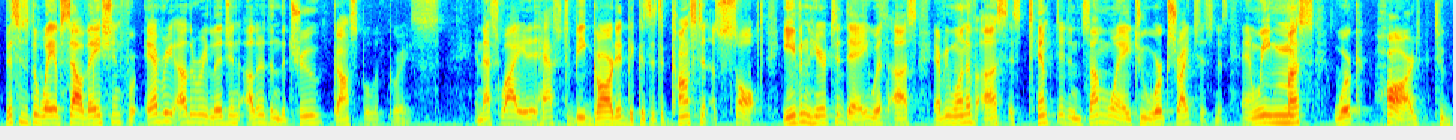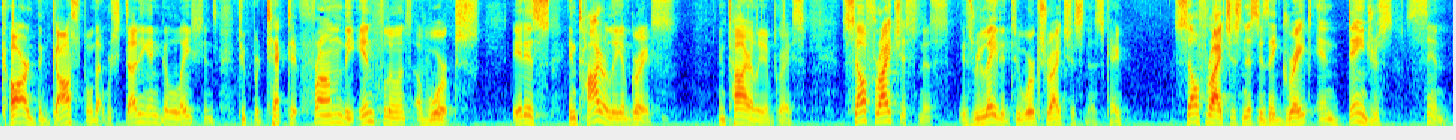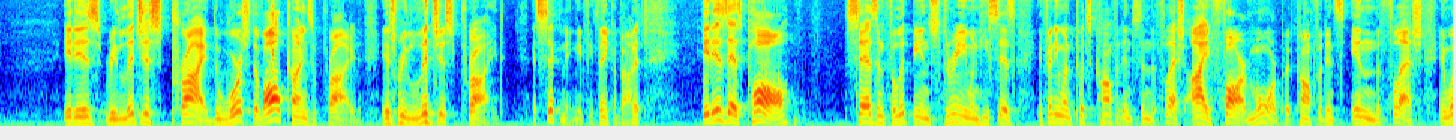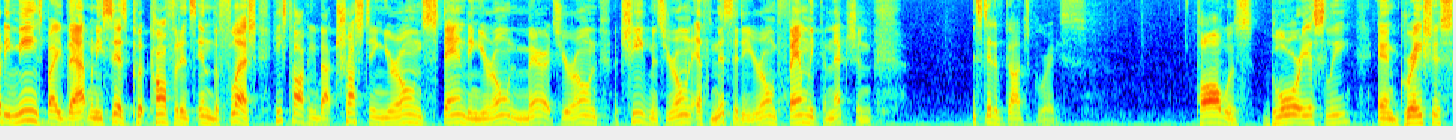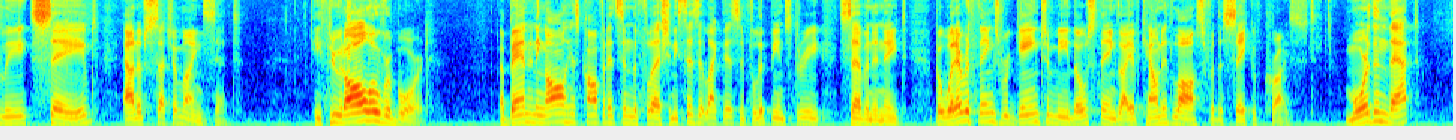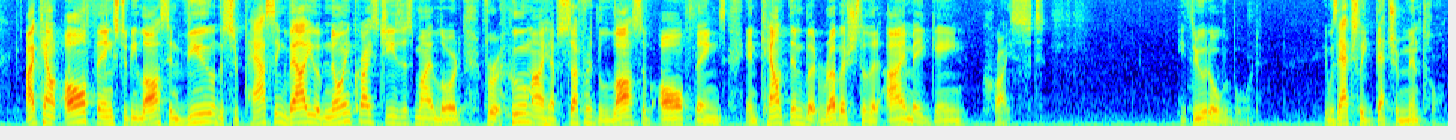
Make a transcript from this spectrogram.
This is the way of salvation for every other religion other than the true gospel of grace. And that's why it has to be guarded because it's a constant assault. Even here today with us, every one of us is tempted in some way to works righteousness. And we must work hard to guard the gospel that we're studying in Galatians, to protect it from the influence of works. It is entirely of grace. Entirely of grace. Self righteousness is related to works righteousness, okay? Self righteousness is a great and dangerous sin. It is religious pride. The worst of all kinds of pride is religious pride. It's sickening if you think about it. It is as Paul says in Philippians 3 when he says, If anyone puts confidence in the flesh, I far more put confidence in the flesh. And what he means by that, when he says put confidence in the flesh, he's talking about trusting your own standing, your own merits, your own achievements, your own ethnicity, your own family connection, instead of God's grace. Paul was gloriously and graciously saved out of such a mindset. He threw it all overboard, abandoning all his confidence in the flesh. And he says it like this in Philippians 3 7 and 8. But whatever things were gained to me, those things I have counted loss for the sake of Christ. More than that, I count all things to be lost in view of the surpassing value of knowing Christ Jesus my Lord, for whom I have suffered the loss of all things, and count them but rubbish so that I may gain Christ. He threw it overboard. It was actually detrimental.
